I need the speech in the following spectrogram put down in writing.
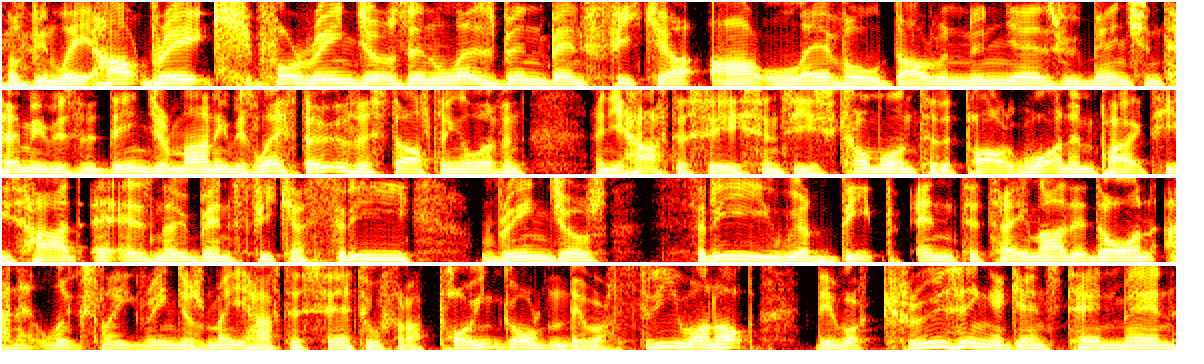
There's been late heartbreak for Rangers in Lisbon. Benfica are level. Darwin Nunez, we mentioned him, he was the danger man. He was left out of the starting 11. And you have to say, since he's come on to the park, what an impact he's had. It is now Benfica 3, Rangers 3. We're deep into time added on, and it looks like Rangers might have to settle for a point, Gordon. They were 3 1 up, they were cruising against 10 men,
